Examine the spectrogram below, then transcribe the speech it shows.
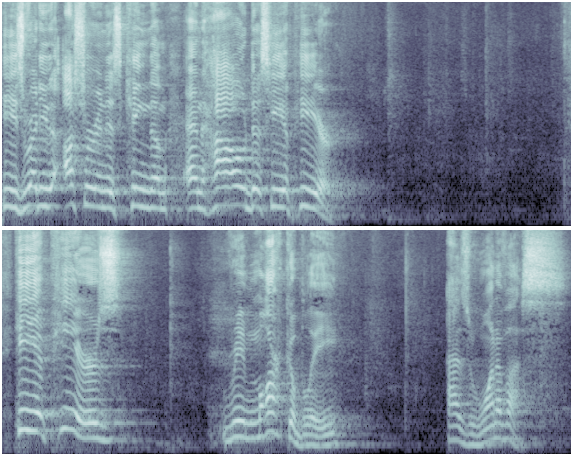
He's ready to usher in his kingdom. And how does he appear? He appears remarkably as one of us.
